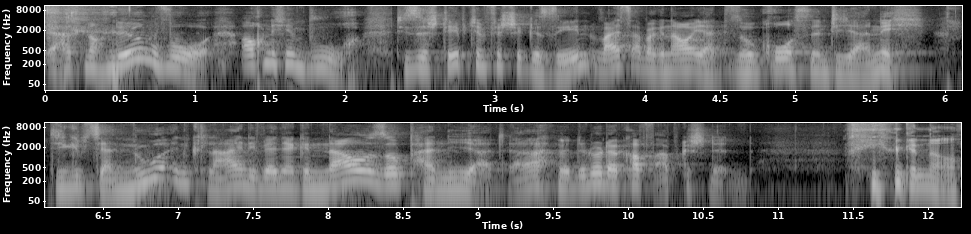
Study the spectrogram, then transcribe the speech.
er hat noch nirgendwo, auch nicht im Buch, diese Stäbchenfische gesehen, weiß aber genau, ja, so groß sind die ja nicht. Die gibt es ja nur in klein, die werden ja genauso paniert, ja, wird nur der Kopf abgeschnitten. Ja, genau.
